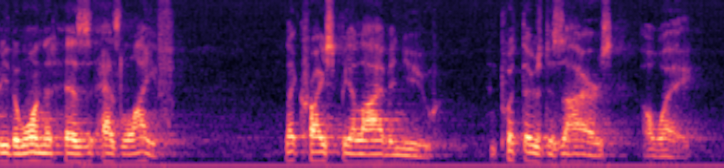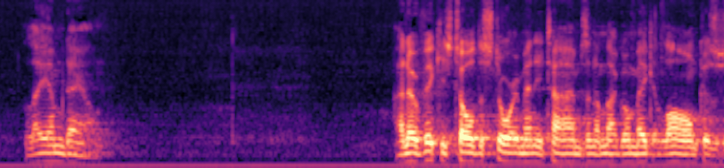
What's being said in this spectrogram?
be the one that has, has life. Let Christ be alive in you and put those desires away. Lay them down. I know Vicky's told the story many times, and I'm not going to make it long because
